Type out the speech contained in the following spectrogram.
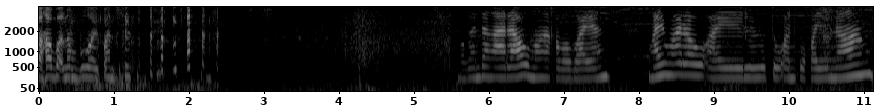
Pahaba ng buhay, pansit. Magandang araw mga kababayan. Ngayong araw ay lulutuan ko kayo ng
